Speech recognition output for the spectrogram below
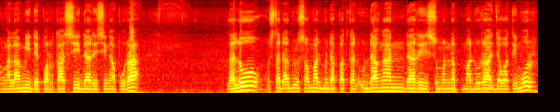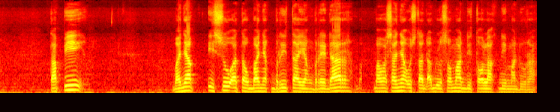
mengalami deportasi dari Singapura lalu Ustadz Abdul Somad mendapatkan undangan dari Sumeneb Madura Jawa Timur. Tapi banyak isu atau banyak berita yang beredar bahwasanya Ustadz Abdul Somad ditolak di Madura.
